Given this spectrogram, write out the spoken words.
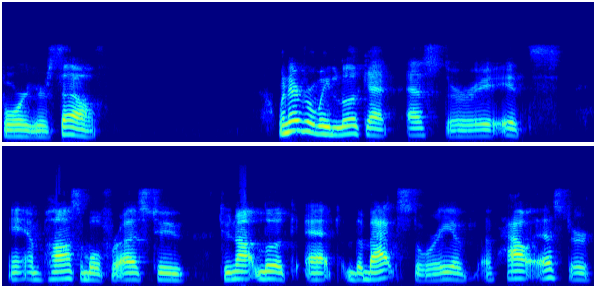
for yourself. Whenever we look at Esther, it's impossible for us to to not look at the backstory of, of how Esther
